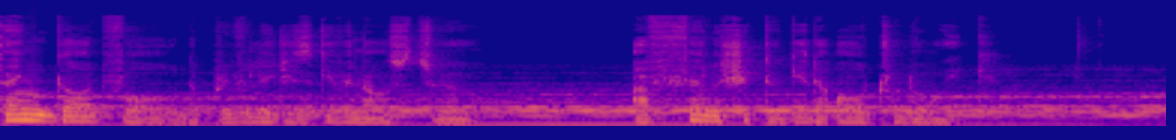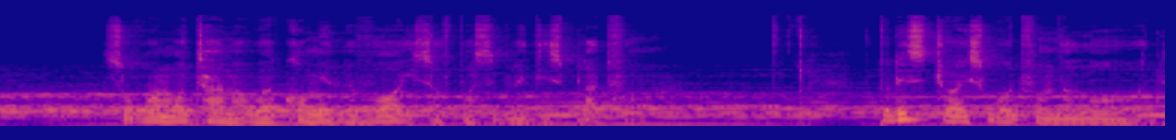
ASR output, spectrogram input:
Thank God for the privileges given us to a fellowship together all through the week. So, one more time, I welcome you the Voice of Possibilities platform. To this choice word from the Lord,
